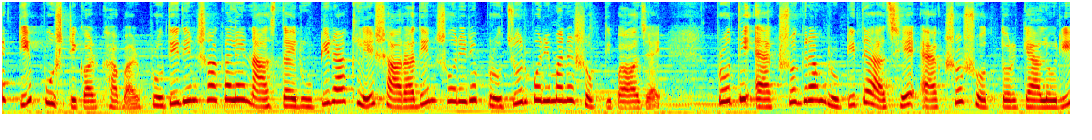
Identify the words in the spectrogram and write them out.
একটি পুষ্টিকর খাবার। প্রতিদিন সকালে নাস্তায় রুটি রাখলে সারাদিন শরীরে প্রচুর পরিমাণে শক্তি পাওয়া যায়। প্রতি একশো গ্রাম রুটিতে আছে একশো সত্তর ক্যালোরি,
